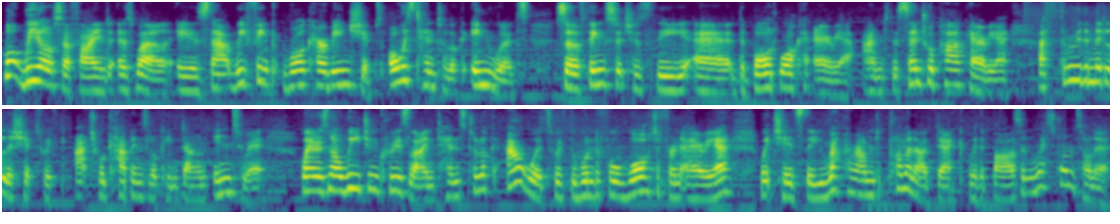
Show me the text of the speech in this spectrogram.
What we also find as well is that we think Royal Caribbean ships always tend to look inwards. So things such as the uh, the boardwalk area and the Central Park area are through the middle of ships with actual cabins looking down into it whereas Norwegian Cruise Line tends to look outwards with the wonderful waterfront area, which is the wraparound promenade deck with bars and restaurants on it.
